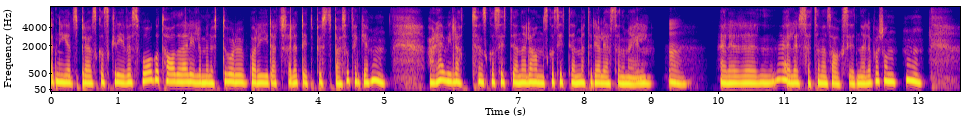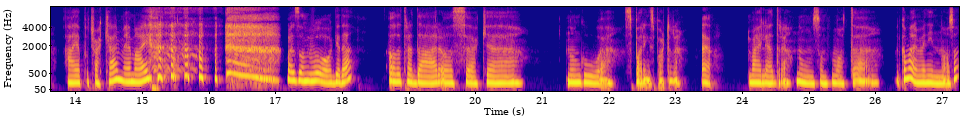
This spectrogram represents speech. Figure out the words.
et nyhetsbrev skal skrives. Våg å ta det der lille minuttet hvor du bare gir deg selv et lite pustepause og tenker hm, hva er det jeg vil at hun skal sitte igjen, eller han skal sitte igjen med etter de har lest denne mailen? Mm. Eller, eller sett denne saksiden, eller bare sånn hm, er jeg på track her med meg? Bare sånn våge det. Og det tredje er å søke noen gode sparringspartnere. Ja. Veiledere. Noen som på en måte Det kan være en venninne også.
